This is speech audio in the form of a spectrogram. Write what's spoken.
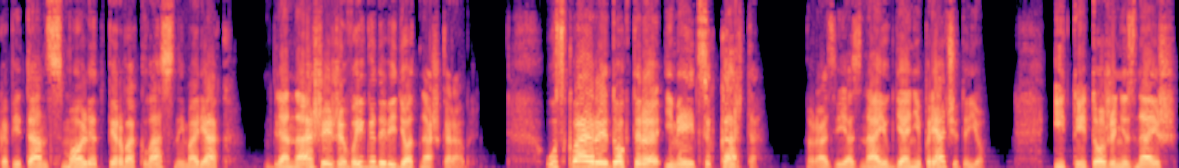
Капитан Смолет первоклассный моряк. Для нашей же выгоды ведет наш корабль. У Сквайра и доктора имеется карта. Разве я знаю, где они прячут ее? И ты тоже не знаешь.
